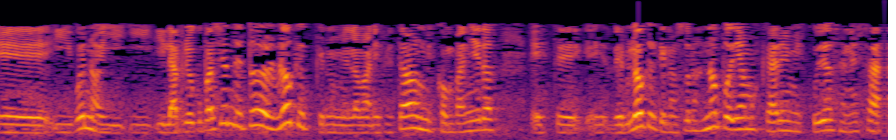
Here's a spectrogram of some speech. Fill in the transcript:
eh, y bueno, y, la preocupación de todo el bloque, que me lo manifestaban mis compañeros este, eh, de bloque, que nosotros no podíamos quedar inmiscuidos en esa,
